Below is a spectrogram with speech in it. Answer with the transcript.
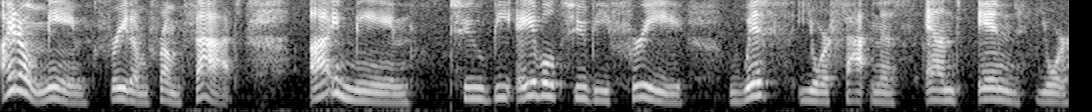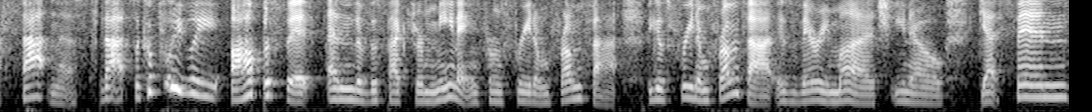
I don't mean freedom from fat. I mean to be able to be free with your fatness and in your fatness. That's a completely opposite end of the spectrum meaning from freedom from fat because freedom from fat is very much, you know, get thin,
